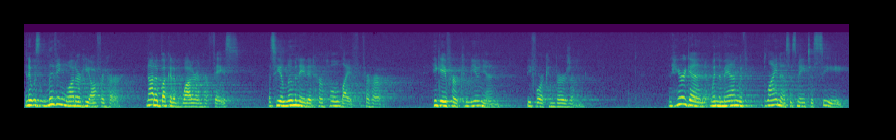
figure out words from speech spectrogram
And it was living water he offered her, not a bucket of water in her face, as he illuminated her whole life for her. He gave her communion before conversion. And here again, when the man with blindness is made to see,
